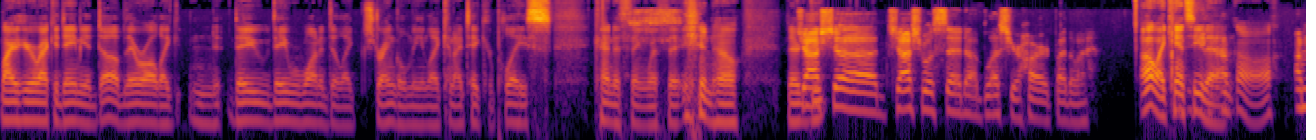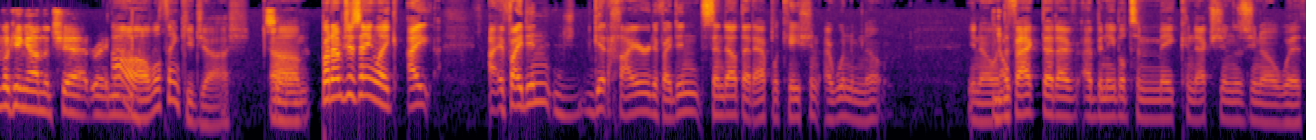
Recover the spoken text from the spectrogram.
My Hero Academia dub. They were all like, they they wanted to like strangle me, like, can I take your place, kind of thing with it, you know. They're deep- Josh uh, Joshua said, uh, "Bless your heart." By the way, Oh, I can't see that. I'm- Oh, I'm looking on the chat right now. oh, well, thank you, Josh. So- Um, but I'm just saying, like, I, I, if I didn't get hired, if I didn't send out that application, I wouldn't have known. You know, and the fact that I've I've been able to make connections, you know, with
